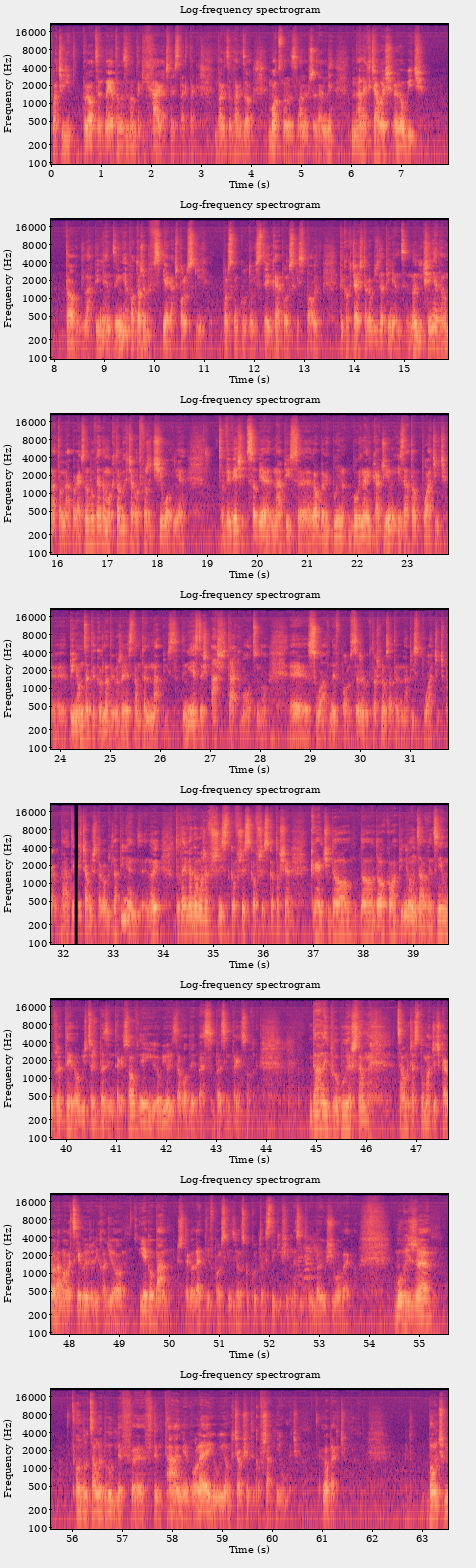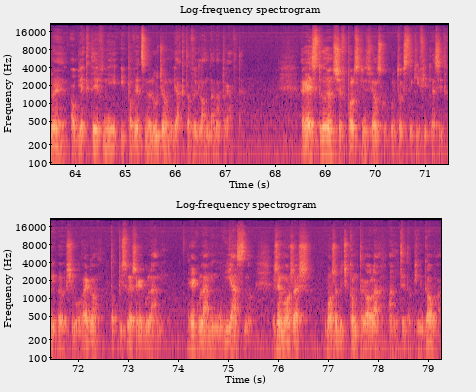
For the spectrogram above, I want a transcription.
płacili procent. No ja to nazywam taki haracz, to jest tak, tak bardzo, bardzo mocno nazwane przeze mnie, no ale chciałeś robić to dla pieniędzy i nie po to, żeby wspierać polski, polską kulturystykę, polski sport, tylko chciałeś to robić dla pieniędzy. No nikt się nie dał na to nabrać, no bo wiadomo, kto by chciał otworzyć siłownię, wywiesić sobie napis e, Robert Burnejka Gym i za to płacić e, pieniądze tylko dlatego, że jest tam ten napis. Ty nie jesteś aż tak mocno e, sławny w Polsce, żeby ktoś miał za ten napis płacić, prawda? Ty chciałeś to robić dla pieniędzy. No i tutaj wiadomo, że wszystko, wszystko, wszystko to się kręci do, do, dookoła pieniądza, więc nie mów, że ty robisz coś bezinteresownie i robiłeś zawody bez, bezinteresownie. Dalej próbujesz tam cały czas tłumaczyć Karola Małeckiego, jeżeli chodzi o jego ban czteroletni w Polskim Związku Kulturystyki, Fitness i Trójboju Siłowego. Mówisz, że on był cały brudny w, w tym tanie, w oleju i on chciał się tylko w szatni umyć. Robercie, bądźmy obiektywni i powiedzmy ludziom, jak to wygląda naprawdę. Rejestrując się w Polskim Związku Kulturystyki, Fitness i Trójboju Siłowego, podpisujesz regulamin. Regulamin mówi jasno, że możesz, może być kontrola antydopingowa.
